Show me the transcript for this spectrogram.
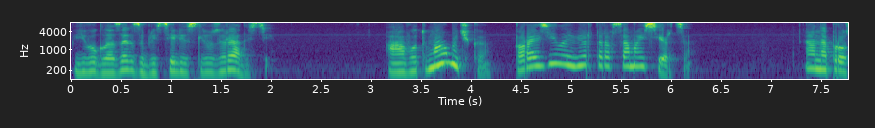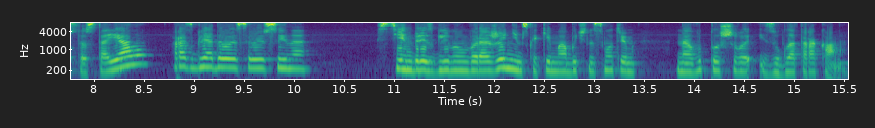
В его глазах заблестели слезы радости. А вот мамочка поразила Вертера в самое сердце. Она просто стояла, разглядывая своего сына, с тем брезгливым выражением, с каким мы обычно смотрим на выплывшего из угла таракана.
